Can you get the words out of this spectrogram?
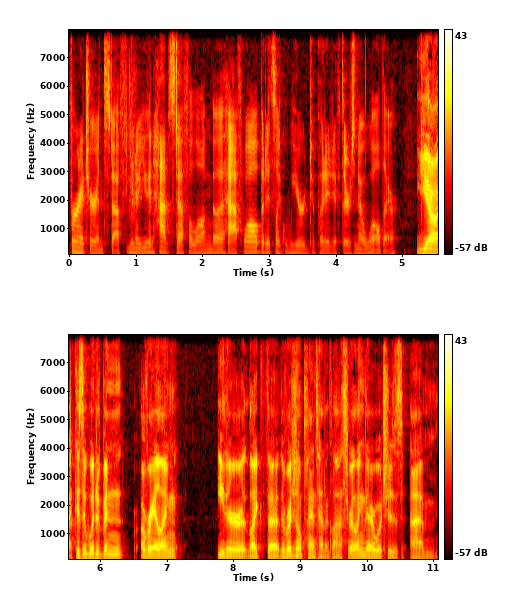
furniture and stuff. You know, you can have stuff along the half wall, but it's like weird to put it if there's no wall there. yeah, because it would have been a railing either like the, the original plans had a glass railing there, which is um,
